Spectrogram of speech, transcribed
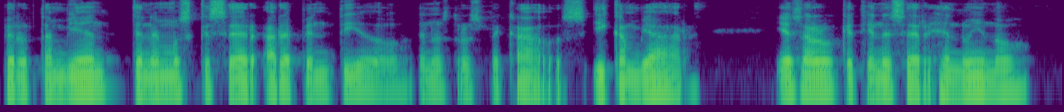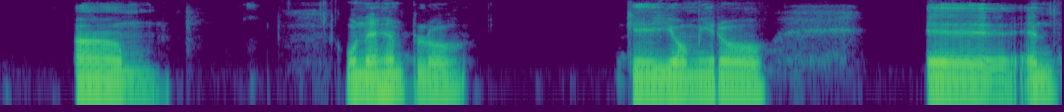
pero también tenemos que ser arrepentidos de nuestros pecados y cambiar. Y es algo que tiene que ser genuino. Un ejemplo que yo miro eh, en,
